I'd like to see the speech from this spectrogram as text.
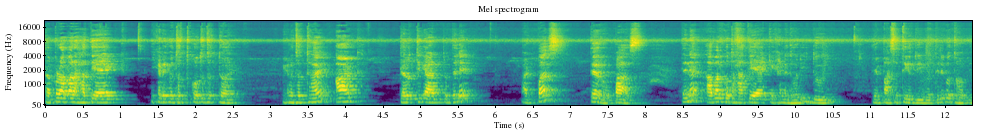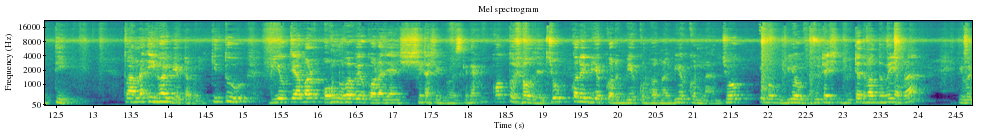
তারপর আবার হাতে এক। এখানে কত ধরতে হয়? এখানে ধরতে হয় আট। তেরো থেকে আট বার দিলে আট পাঁচ তেরো। পাঁচ। তাই না? আবার কত? হাতে এক এখানে ধরি দুই। পাঁচের থেকে দুই বার দিলে কত হবে? তিন। তো আমরা এইভাবে বিয়োগটা করি। কিন্তু বিয়োগ যে আবার অন্যভাবেও করা যায়, সেটা শিখব আজকে। দেখো কত সহজে। যোগ করে বিয়োগ করে বিয়োগ করব আমরা। বিয়োগ কর না। যোগ এবং বিয়োগ দুইটাই দুইটার মাধ্যমেই আমরা এবার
